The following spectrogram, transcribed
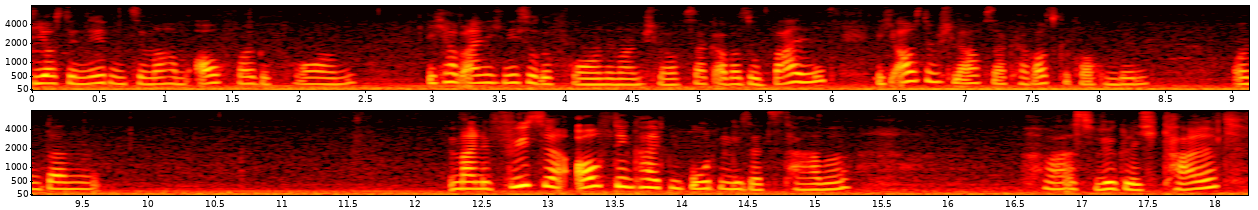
die aus dem Nebenzimmer haben auch voll gefroren. Ich habe eigentlich nicht so gefroren in meinem Schlafsack, aber sobald ich aus dem Schlafsack herausgekrochen bin und dann meine Füße auf den kalten Boden gesetzt habe, war es wirklich kalt.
